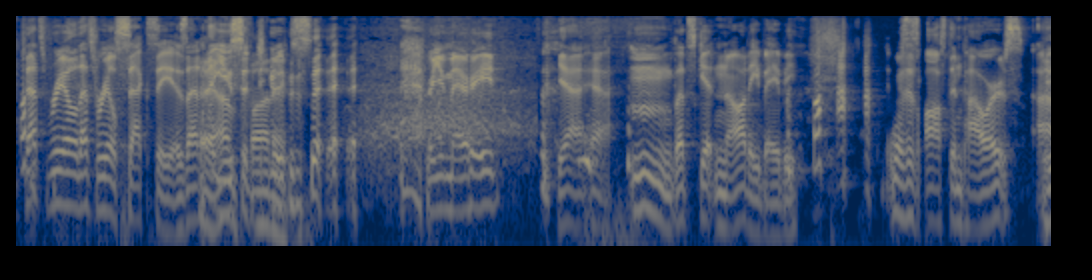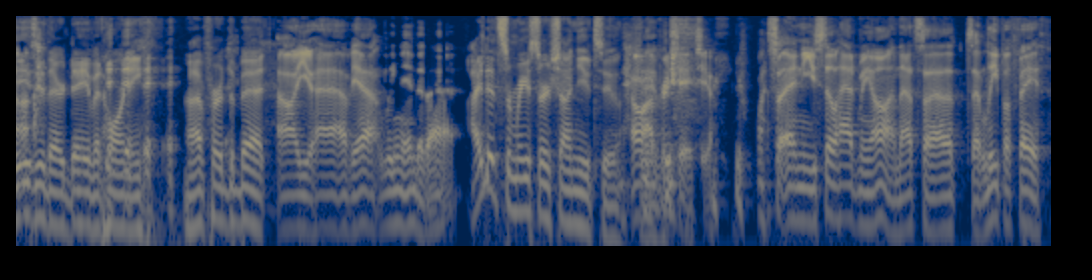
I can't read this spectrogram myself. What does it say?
that's real. That's real sexy. Is that hey, how you seduce? Are you married? Yeah, yeah. Mm, let's get naughty, baby. Was this Austin Powers? Uh, Easy there, David Horney. I've heard the bit. Oh, you have? Yeah, lean into that. I did some research on you too. Oh, I appreciate you. So, and you still had me on. That's a, that's a leap of faith.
